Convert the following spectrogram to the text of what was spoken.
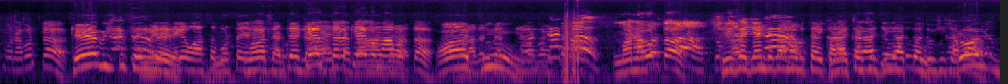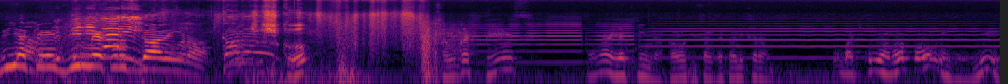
पुरुष म्हणा बरं के गुष्ट महिने संजय वासा बोलता मग सध्या केस त्याला केक मा बरं आजी म्हणा बरं शीजे जंत दाना बुताई कराची ची यात का दोषी छापा रोज दिया के दिन में कुछ गाड़ी उड़ा। शुष्को संकट पेस हमारा यकीन ना कहो कि संकट वाली करा बचपन में हमारा पाँव नहीं जोड़िए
